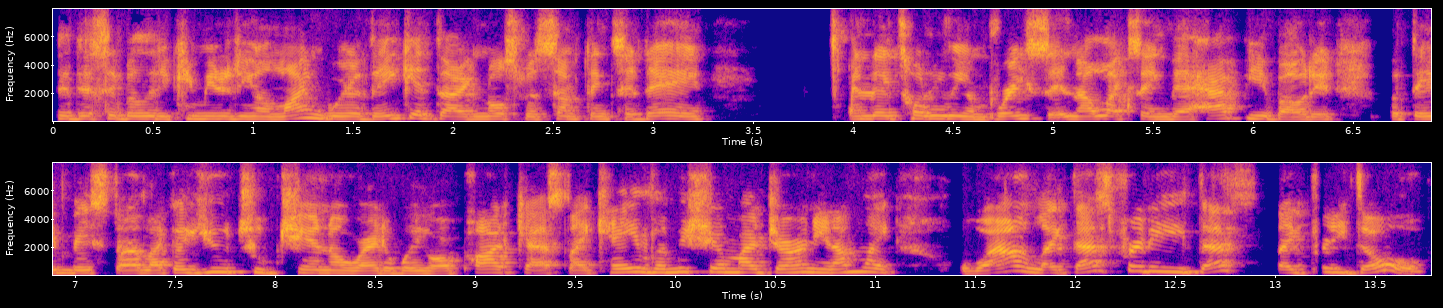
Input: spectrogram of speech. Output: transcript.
the disability community online where they get diagnosed with something today and they totally embrace it. And not like saying they're happy about it, but they may start like a YouTube channel right away or a podcast, like, hey, let me share my journey. And I'm like, wow, like that's pretty, that's like pretty dope.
